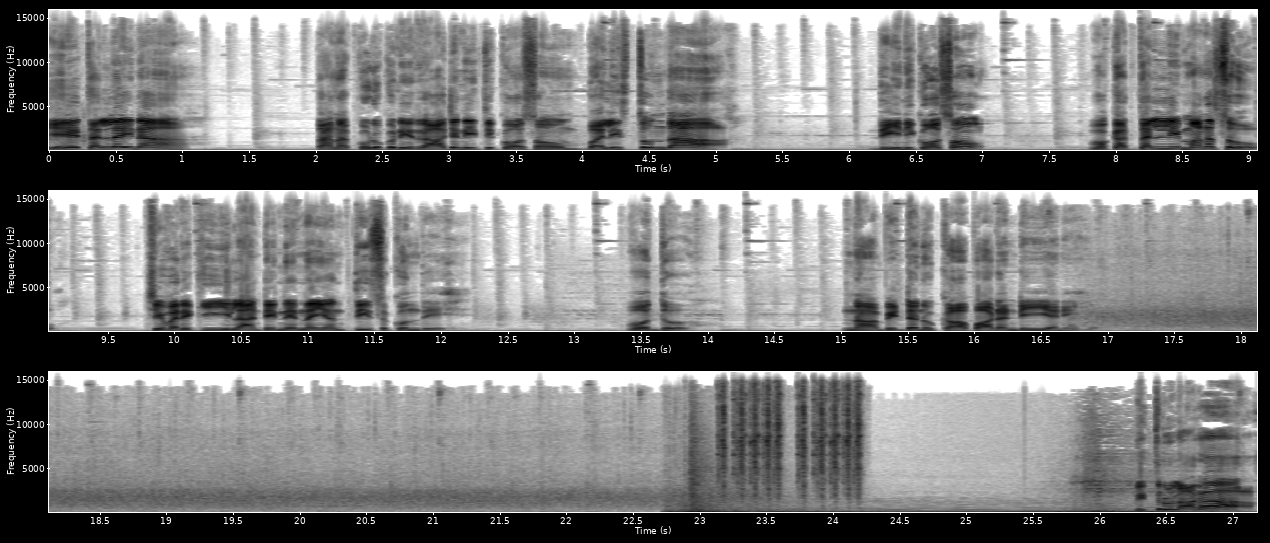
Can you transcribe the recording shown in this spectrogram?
ఏ తల్లైనా తన కొడుకుని రాజనీతి కోసం బలిస్తుందా? దీనికోసం ఒక తల్లి మనసు చివరికి ఇలాంటి నిర్ణయం తీసుకుంది. వద్దు. నా బిడ్డను కాపాడండి అని. మిత్రులారా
